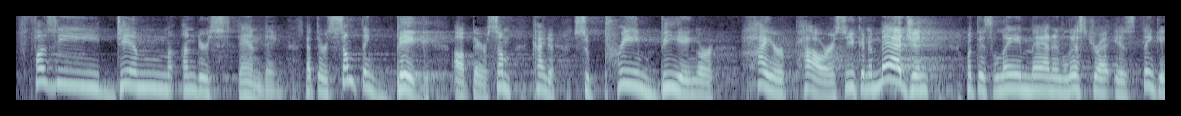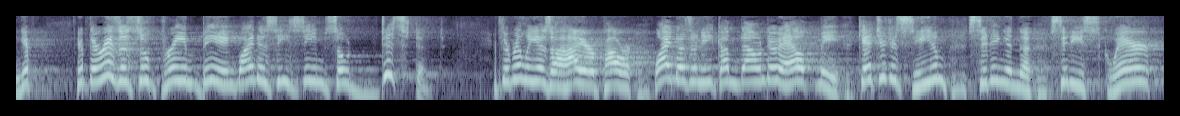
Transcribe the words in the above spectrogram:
fuzzy, dim understanding that there's something big out there, some kind of supreme being or higher power. So you can imagine what this lame man in Lystra is thinking. If, if there is a supreme being, why does he seem so distant? If there really is a higher power, why doesn't he come down to help me? Can't you just see him sitting in the city square?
